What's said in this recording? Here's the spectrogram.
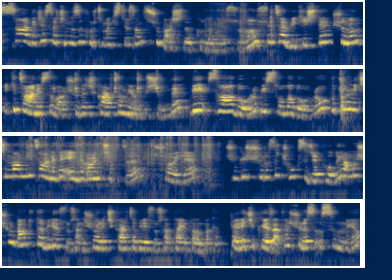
sadece saçınızı kurutmak istiyorsanız şu başlığı kullanıyorsunuz. Ve tabii ki işte şunun iki tanesi var. Şurada çıkartamıyorum şimdi. Bir sağa doğru, bir sola doğru. Kutunun içinden bir tane de eldiven çıktı. Şöyle. Çünkü şurası çok sıcak oluyor ama şuradan tutabiliyorsunuz. Hani şöyle çıkartabiliyorsunuz. Hatta yapalım bakın. Şöyle çıkıyor zaten. Şurası ısınmıyor.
